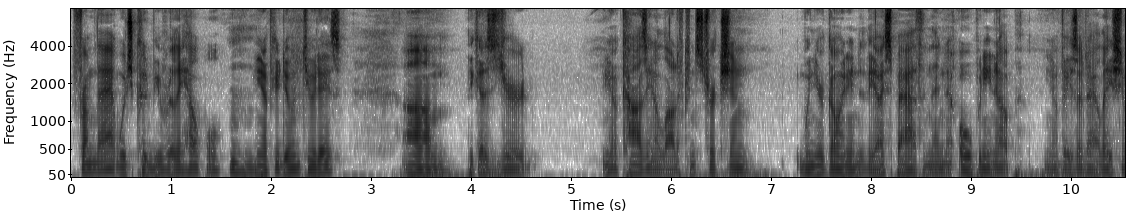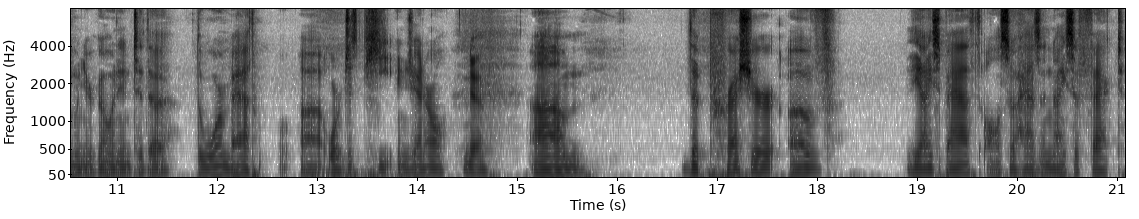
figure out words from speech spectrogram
from that, which could be really helpful. You know, if you're doing two days, um, because you're you know causing a lot of constriction when you're going into the ice bath and then opening up you know vasodilation when you're going into the the warm bath uh, or just heat in general. Yeah. um, the pressure of the ice bath also has a nice effect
